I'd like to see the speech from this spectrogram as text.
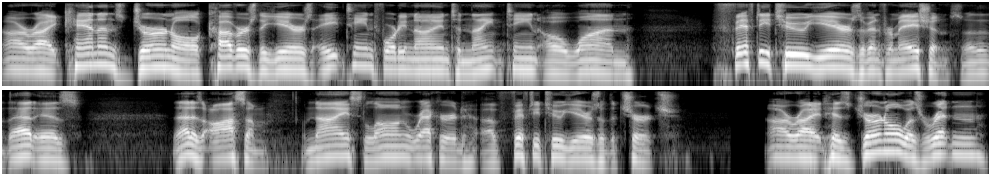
All right, Cannon's journal covers the years 1849 to 1901. 52 years of information. So that is that is awesome. Nice long record of 52 years of the church. All right, his journal was written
